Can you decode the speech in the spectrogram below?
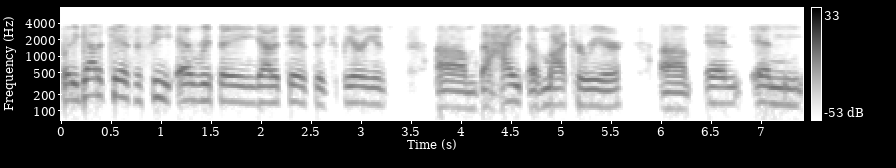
but he got a chance to see everything. He got a chance to experience um, the height of my career, um, and and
